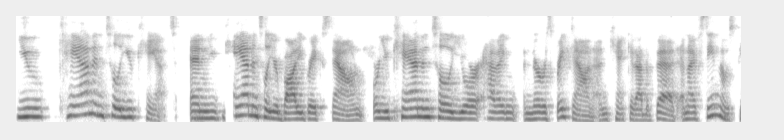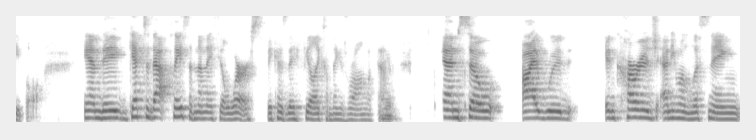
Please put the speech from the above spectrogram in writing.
You can until you can't. And you can until your body breaks down, or you can until you're having a nervous breakdown and can't get out of bed. And I've seen those people. And they get to that place and then they feel worse because they feel like something's wrong with them. And so I would encourage anyone listening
